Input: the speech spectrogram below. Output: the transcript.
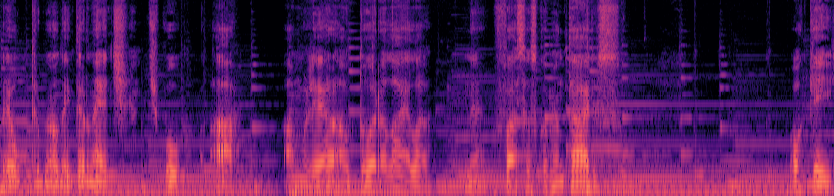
é, é, o tribunal da internet. Tipo, ah, a mulher, a autora lá, ela né, faz seus comentários. Ok,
